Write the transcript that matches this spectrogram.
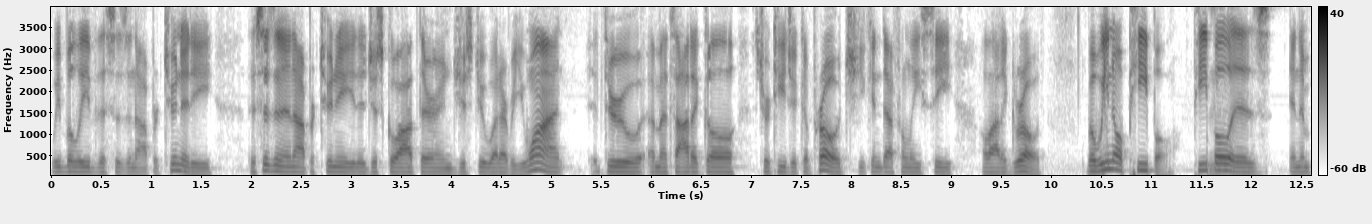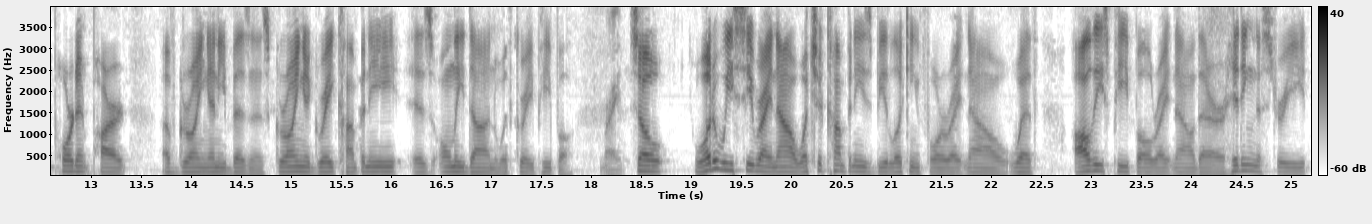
We believe this is an opportunity. This isn't an opportunity to just go out there and just do whatever you want. Through a methodical, strategic approach, you can definitely see a lot of growth. But we know people. People mm. is an important part of growing any business. Growing a great company is only done with great people. Right. So, what do we see right now? What should companies be looking for right now with all these people right now that are hitting the street,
